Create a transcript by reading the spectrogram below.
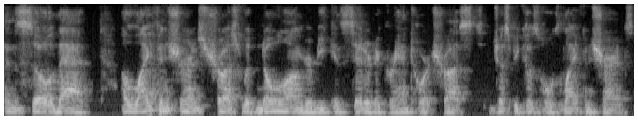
and so that a life insurance trust would no longer be considered a grantor trust just because it holds life insurance.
